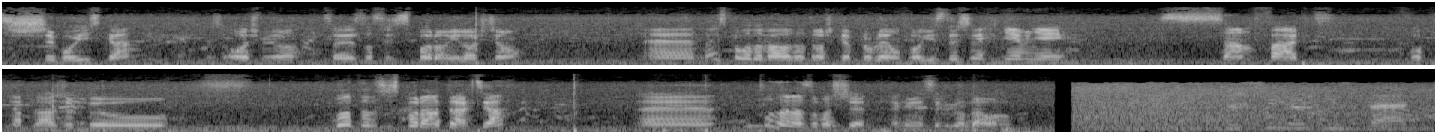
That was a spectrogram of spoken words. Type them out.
trzy boiska z ośmiu, co jest dosyć sporą ilością. E, No i spowodowało to troszkę problemów logistycznych. Niemniej sam fakt foki na plaży był była to dosyć spora atrakcja. Eee, to zaraz zobaczcie, jak mniej więcej wyglądało. The seal is back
